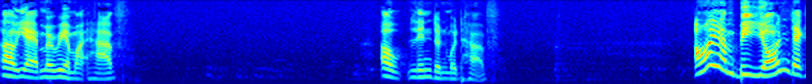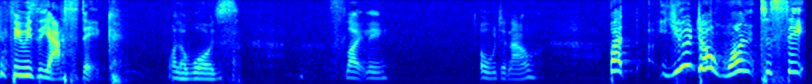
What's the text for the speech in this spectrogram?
Oh, yeah, Maria might have. Oh, Lyndon would have. I am beyond enthusiastic. Well, I was slightly older now. But you don't want to see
